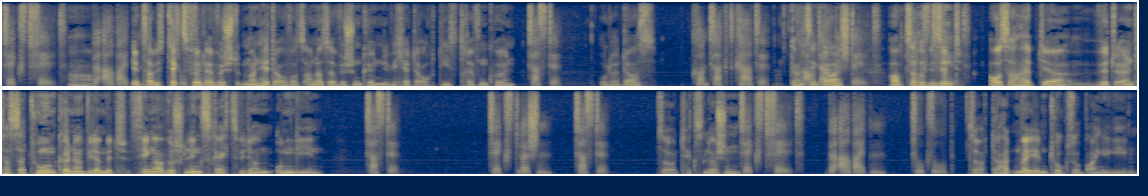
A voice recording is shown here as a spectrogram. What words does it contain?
Textfeld. Aha. Bearbeiten. Jetzt habe ich das Textfeld Zuzug. erwischt. Man hätte auch was anderes erwischen können. Ich hätte auch dies treffen können. Taste. Oder das. Kontaktkarte. Ganz Grau egal. Hauptsache, wir sind Textfeld. außerhalb der virtuellen Tastatur und können dann wieder mit Fingerwisch links, rechts wieder umgehen. Taste. Text löschen. Taste. So, Text löschen. Textfeld. Bearbeiten. Tugsub. So, da hatten wir eben Tuxup eingegeben.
